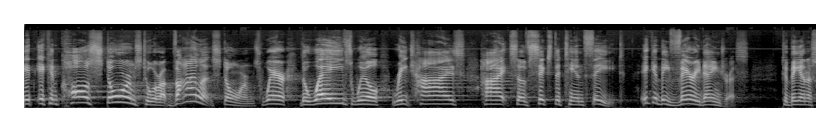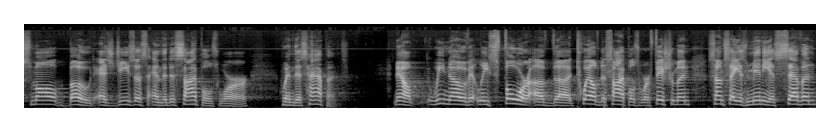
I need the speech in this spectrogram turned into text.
it, it can cause storms to erupt, violent storms, where the waves will reach highs, heights of six to 10 feet. It can be very dangerous to be in a small boat as Jesus and the disciples were when this happened. Now, we know of at least four of the 12 disciples were fishermen. Some say as many as seven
